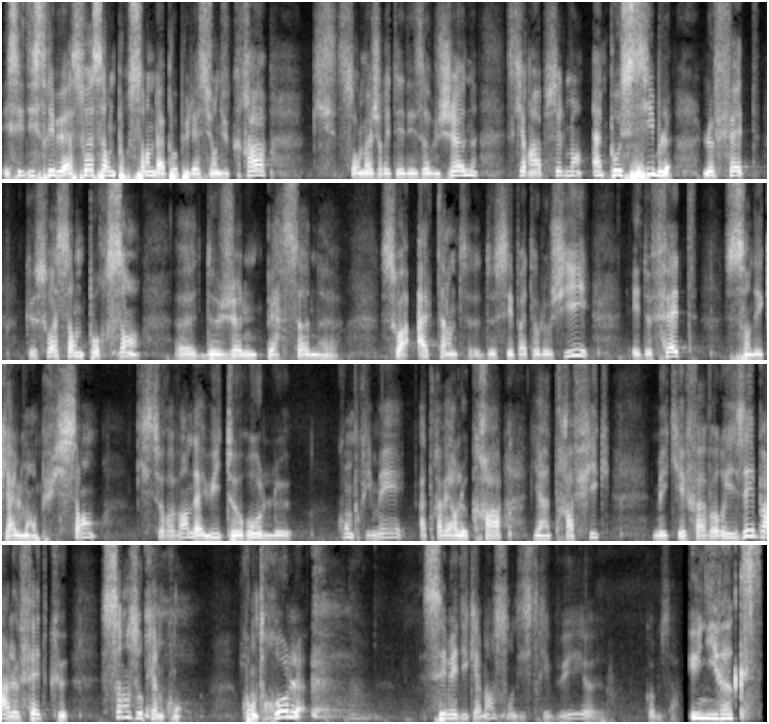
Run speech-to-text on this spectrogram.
Et c'est distribué à 60% de la population du CRA, qui sont en majorité des hommes jeunes, ce qui rend absolument impossible le fait que 60% de jeunes personnes soient atteintes de ces pathologies. Et de fait, ce sont des calmants puissants qui se revendent à 8 euros le comprimé à travers le CRA. Il y a un trafic, mais qui est favorisé par le fait que, sans aucun con contrôle, ces médicaments sont distribués euh, comme ça. Univox.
